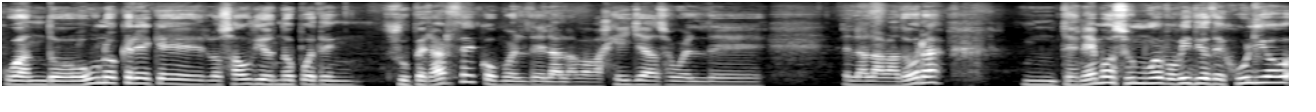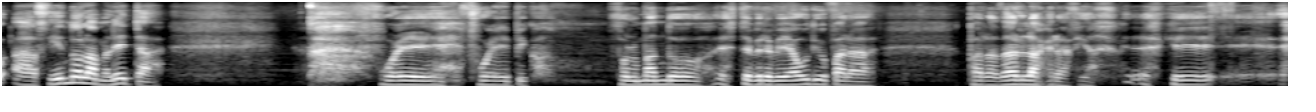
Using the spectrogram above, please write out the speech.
Cuando uno cree que los audios no pueden superarse, como el de la lavavajillas o el de la lavadora, mm, tenemos un nuevo vídeo de Julio haciendo la maleta. Fue, fue épico. Solo mando este breve audio para, para dar las gracias. Es que eh,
